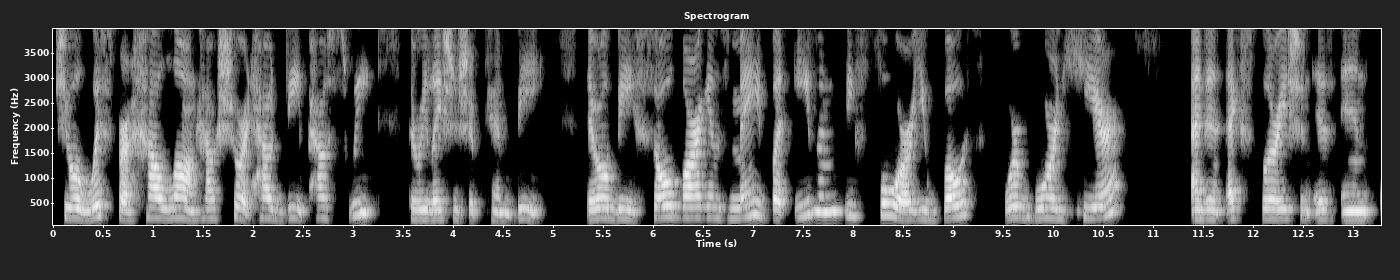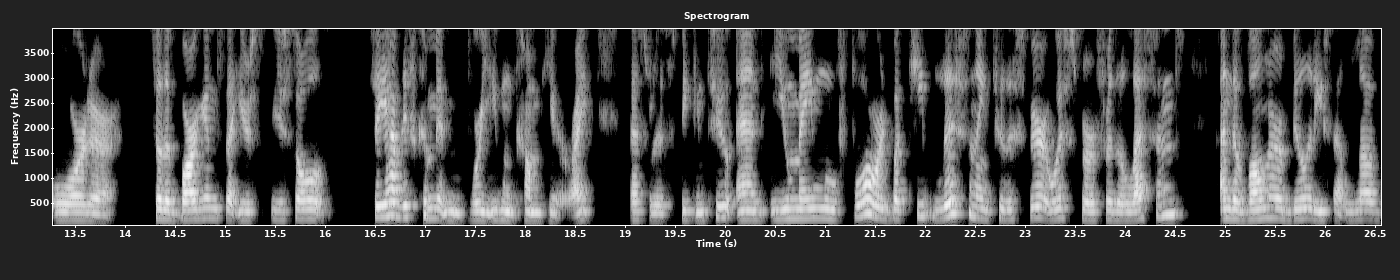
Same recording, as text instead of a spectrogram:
She will whisper how long, how short, how deep, how sweet the relationship can be. There will be soul bargains made, but even before you both were born here, and an exploration is in order. So the bargains that your your soul, so you have this commitment before you even come here, right? That's what it's speaking to, and you may move forward, but keep listening to the spirit whisper for the lessons and the vulnerabilities that love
